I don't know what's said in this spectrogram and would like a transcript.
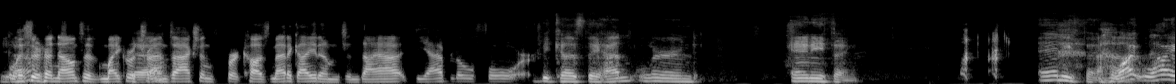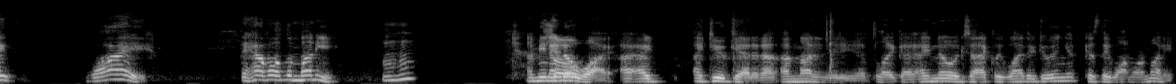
Yeah. Blizzard announces microtransactions for cosmetic items in Dia- Diablo 4. because they hadn't learned anything. anything. Why? Why? Why? They have all the money. Mm-hmm. I mean, I know why. I, I, I do get it. I, I'm not an idiot. Like, I, I know exactly why they're doing it because they want more money,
